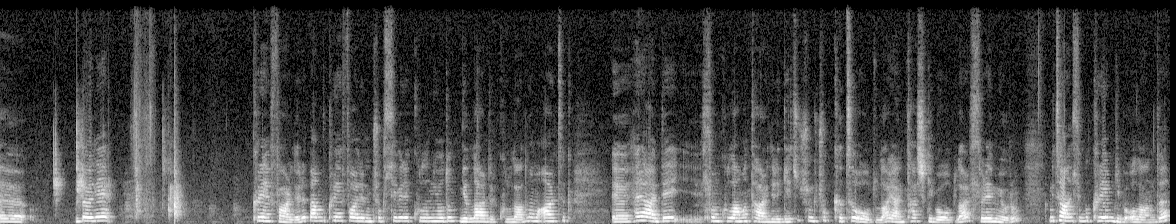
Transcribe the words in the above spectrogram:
e, böyle krem farları. Ben bu krem farlarını çok severek kullanıyordum. Yıllardır kullandım ama artık e, herhalde son kullanma tarihleri geçti. Çünkü çok katı oldular. Yani taş gibi oldular. Süremiyorum. Bir tanesi bu krem gibi olandı.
